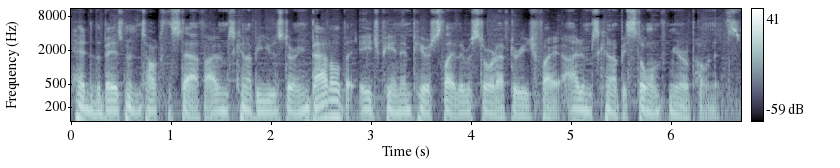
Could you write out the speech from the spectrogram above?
head to the basement and talk to the staff. Items cannot be used during battle, but HP and MP are slightly restored after each fight. Items cannot be stolen from your opponents.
